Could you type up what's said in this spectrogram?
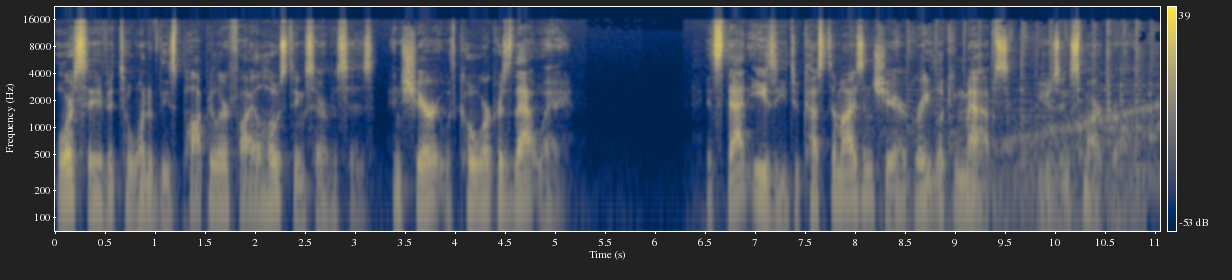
or save it to one of these popular file hosting services and share it with coworkers that way. It's that easy to customize and share great looking maps using SmartDraw.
